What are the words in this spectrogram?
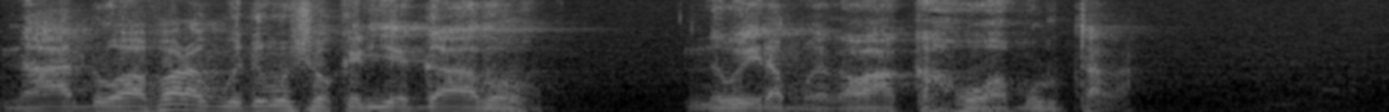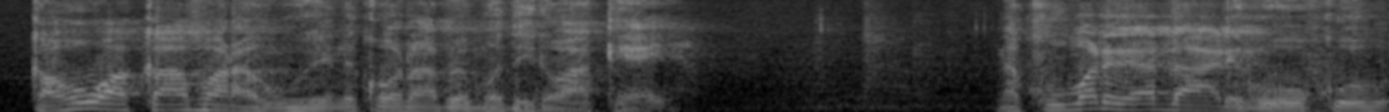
Na andå a ndä må cokerie ngatho nä wä ra mwega wa kahåa må rutaga kahåa ka baraguä nä kona mbere må wa kenya. Na kuma rä rä a ndarä gå kå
